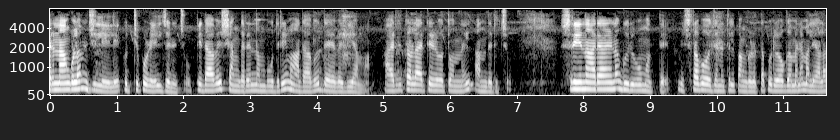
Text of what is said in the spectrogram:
എറണാകുളം ജില്ലയിലെ കുറ്റിപ്പുഴയിൽ ജനിച്ചു. പിതാവ് ശങ്കരൻ നമ്പൂതിരി മാതാവ് ദേവകിയമ്മ. ആയിരത്തി തൊള്ളായിരത്തി എഴുപത്തൊന്നിൽ അന്തരിച്ചു. ശ്രീനാരായണ ഗുരുവുമൊത്ത് മിശ്രഭോജനത്തിൽ പങ്കെടുത്ത പുരോഗമന മലയാള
